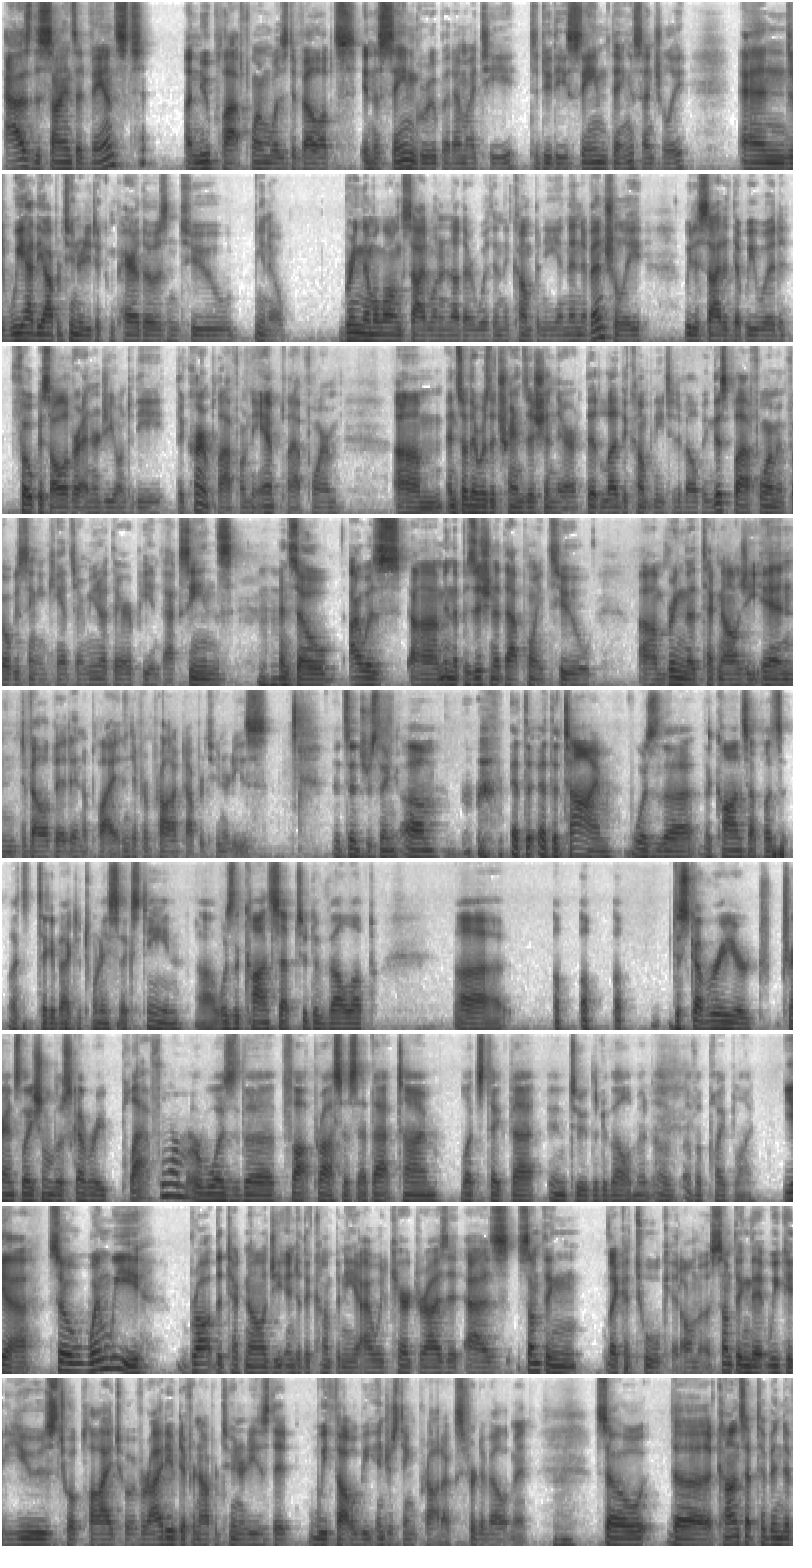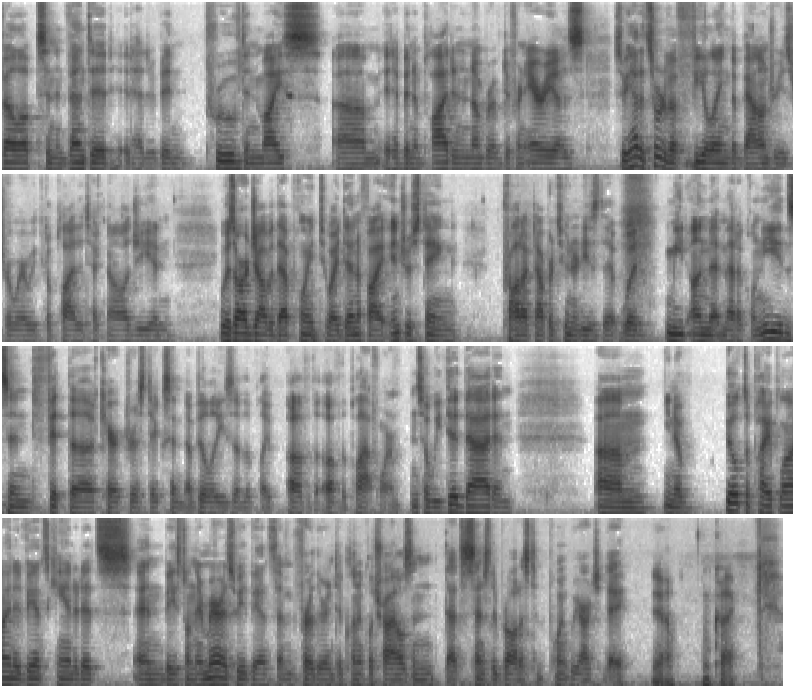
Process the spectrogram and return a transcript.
As the science advanced, a new platform was developed in the same group at MIT to do the same thing essentially. And we had the opportunity to compare those and to, you know, bring them alongside one another within the company. And then eventually, we decided that we would focus all of our energy onto the, the current platform, the AMP platform. Um, and so there was a transition there that led the company to developing this platform and focusing in cancer immunotherapy and vaccines. Mm-hmm. And so I was um, in the position at that point to um, bring the technology in, develop it, and apply it in different product opportunities. It's interesting. Um, at the at the time, was the the concept? Let's let's take it back to 2016. Uh, was the concept to develop uh, a, a, a, discovery or tr- translational discovery platform, or was the thought process at that time? Let's take that into the development of, of a pipeline. Yeah. So when we brought the technology into the company, I would characterize it as something like a toolkit almost, something that we could use to apply to a variety of different opportunities that we thought would be interesting products for development. Mm-hmm. So the concept had been developed and invented. It had been proved in mice. Um, it had been applied in a number of different areas. So we had a sort of a feeling the boundaries for where we could apply the technology, and it was our job at that point to identify interesting product opportunities that would meet unmet medical needs and fit the characteristics and abilities of the play, of the, of the platform. And so we did that, and um, you know built a pipeline, advanced candidates, and based on their merits, we advanced them further into clinical trials, and that's essentially brought us to the point we are today. Yeah. Okay.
